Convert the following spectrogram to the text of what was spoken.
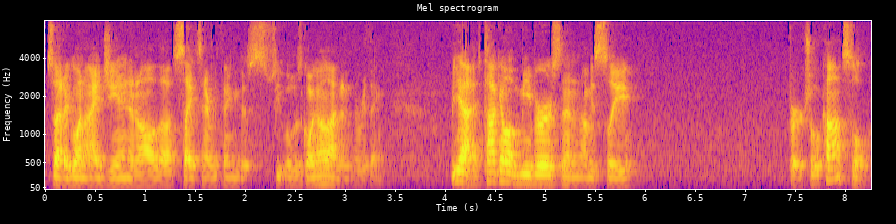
So I had to go on IGN and all the sites and everything to see what was going on and everything. But yeah, talking about Miiverse and obviously Virtual Console.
